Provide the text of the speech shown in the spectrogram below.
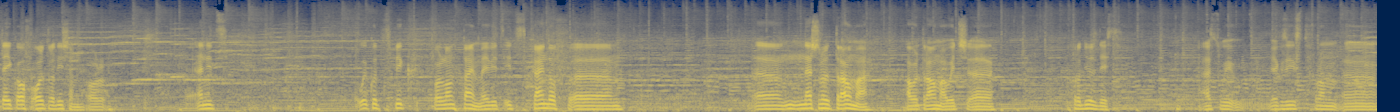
take off all tradition or and it's we could speak for a long time. Maybe it's, it's kind of um, uh, national trauma, our trauma, which uh, produced this, as we exist from uh,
